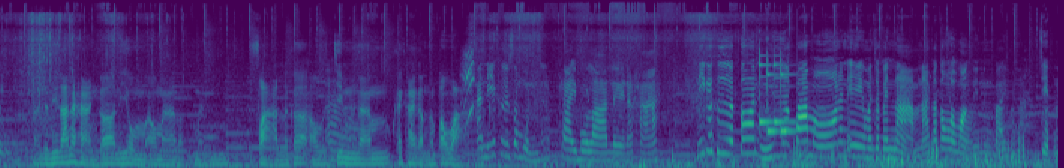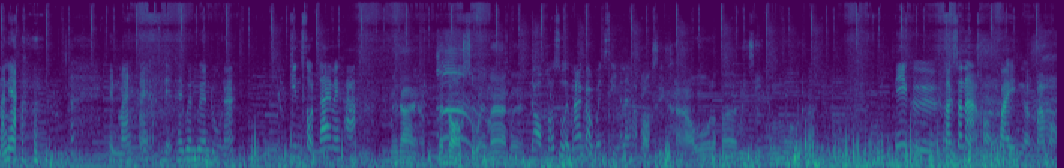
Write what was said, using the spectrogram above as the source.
สูงเดี๋ยวนี้ร้านอาหารก็นิยมเอามาแบบเหมือนฝาดแล้วก็เอาจิ้มน้ำคล้ายๆ กับน้ำปลาหวานอันนี้คือสมุนไพรโบราณเลยนะคะ นี่ก็คือต้นเงือกป้าหมอนั่นเอง มันจะเป็นหนามนะ ก็ต้องระวังนิดนึงใบมันนะเจ็บนะเนี่ย เห็นไหมให้เด็ดให้เพื่อนๆดูนะ กินสดได้ไหมคะ ไม่ได้ครับแต่ดอกสวยมากเลย ดอกเขาสวยมากดอกเป็นสีอะไรครับดอกสีขาวแล้วก็มีสีม่วงๆด้วยนี่คือลักษณะของใบเหงือกปลาหมอ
